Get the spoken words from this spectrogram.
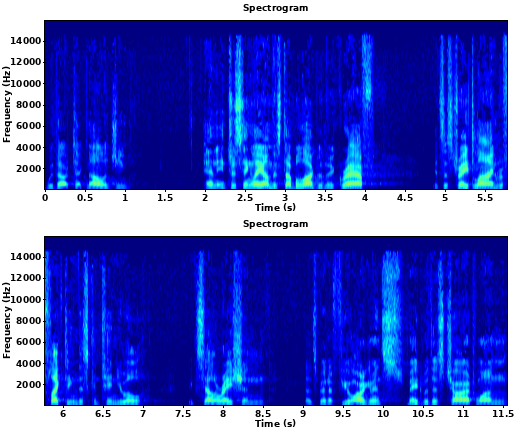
with our technology. And interestingly, on this double logarithmic graph, it's a straight line reflecting this continual acceleration. There's been a few arguments made with this chart. One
